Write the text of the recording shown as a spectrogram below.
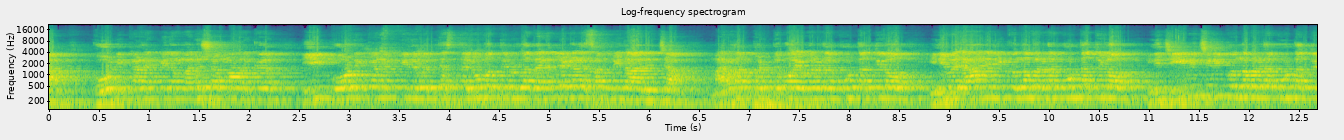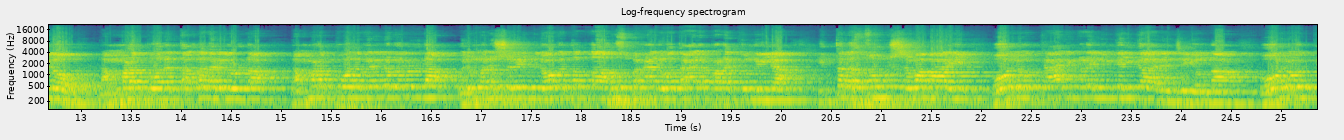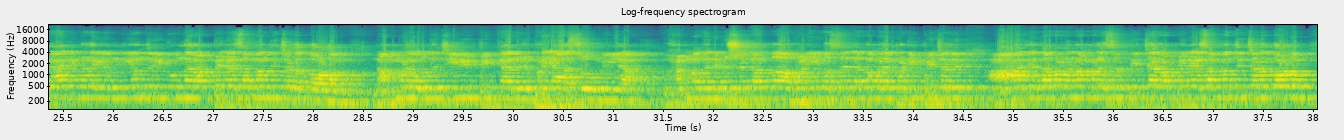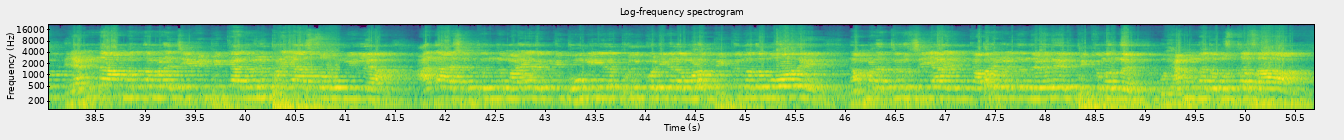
കോടിക്കണക്കിന് മനുഷ്യന്മാർക്ക് ഈ കോടിക്കണക്കിന് വ്യത്യസ്ത രൂപത്തിലുള്ള വിരലുകളെ സംവിധാനിച്ച മരണപ്പെട്ടു പോയവരുടെ കൂട്ടത്തിലോ ഇനി വരാനിരിക്കുന്നവരുടെ കൂട്ടത്തിലോ ഇനി ജീവിച്ചിരിക്കുന്നവരുടെ കൂട്ടത്തിലോ നമ്മളെ പോലെ തള്ളവരിലുള്ള നമ്മളെ പോലെ വിരലുകളുള്ള ഒരു മനുഷ്യരെ ലോകത്ത് അല്ലാഹു സുബ്ഹാനഹു തആല പടക്കുന്നില്ല ഇത്ര സൂക്ഷ്മമായി ഓരോ കാര്യങ്ങളെയും കൈകാര്യം ചെയ്യുന്ന ഓരോ കാര്യങ്ങളെയും നിയന്ത്രിക്കുന്ന റബ്ബിനെ സംബന്ധിച്ചിടത്തോളം നമ്മളെ ഒന്ന് ജീവിപ്പിക്കാൻ ഒരു പ്രയാസവുമില്ല. മുഹമ്മദ് നബി സല്ലല്ലാഹു അലൈഹി വസല്ലം നമ്മളെ പഠിപ്പിച്ചത് ആദ്യ തവണ നമ്മളെ സൃഷ്ടിച്ച റബ്ബിനെ സംബന്ധിച്ചിടത്തോളം രണ്ടാമത് നമ്മളെ ജീവിപ്പിക്കാൻ ഒരു പ്രയാസവുമില്ല. ആകാശത്ത് നിന്ന് മഴയിറക്കി ഭൂമിയിലെ പുൽക്കൊടികളെ മുളപ്പിക്കുന്നത് പോലെ നമ്മളെ തീർച്ചയായും കബറുകളിൽ നിന്ന് എഴുന്നേൽപ്പിക്കുമെന്ന് മുഹമ്മദ് മുസ്തഫ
